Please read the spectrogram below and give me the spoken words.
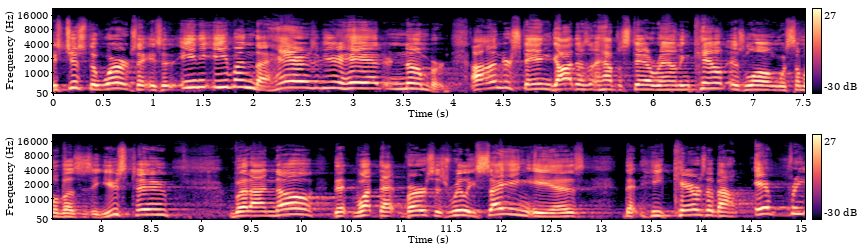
It's just the word saying, it says, even the hairs of your head are numbered. I understand God doesn't have to stay around and count as long with some of us as He used to, but I know that what that verse is really saying is that He cares about every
